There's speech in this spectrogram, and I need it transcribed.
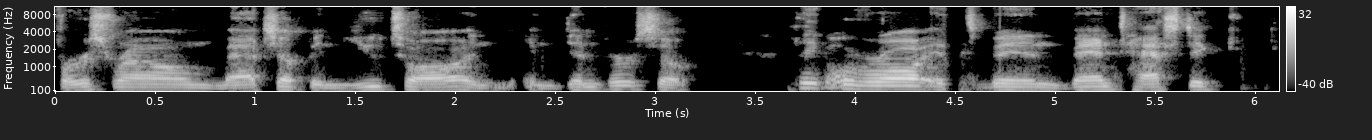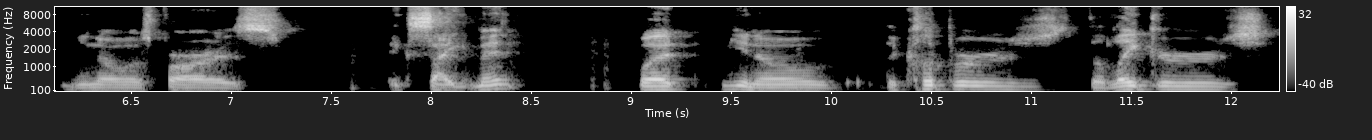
first round matchup in Utah and in Denver. So I think overall it's been fantastic, you know, as far as excitement. But, you know, the Clippers, the Lakers,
